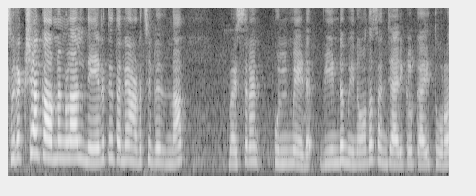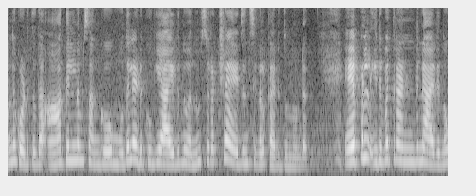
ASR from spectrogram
സുരക്ഷാ കാരണങ്ങളാൽ നേരത്തെ തന്നെ അടച്ചിട്ടിരുന്ന ബസ്രൻ പുൽമേട് വീണ്ടും വിനോദസഞ്ചാരികൾക്കായി തുറന്നു കൊടുത്തത് ആദിലിനും സംഘവും മുതലെടുക്കുകയായിരുന്നുവെന്നും സുരക്ഷാ ഏജൻസികൾ കരുതുന്നുണ്ട്. ഏപ്രിൽ ഇരുപത്തിരണ്ടിനായിരുന്നു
